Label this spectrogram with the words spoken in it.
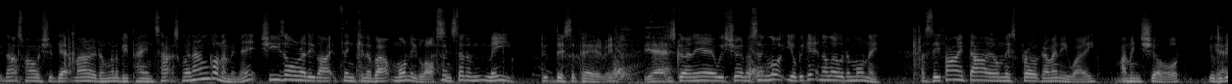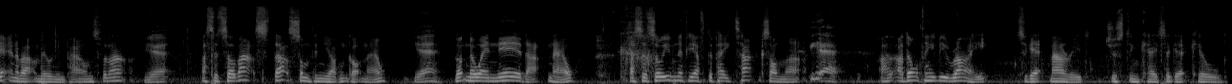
that's why we should get married. I'm going to be paying tax. I'm going, hang on a minute. She's already like thinking about money loss instead of me b- disappearing. Yeah. She's going, yeah, we should. I'm saying, look, you'll be getting a load of money. I said, if I die on this programme anyway, I'm mm. insured. You'll Yeah. be getting about a million pounds for that. Yeah, I said, so that's that's something you haven't got now. yeah, Got nowhere near that now. I said, so even if you have to pay tax on that, yeah. I, I don't think it'd be right to get married just in case I get killed.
